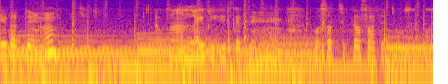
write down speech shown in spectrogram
ये करते हैं ना, अपना लाइफ लीड करते हैं, और सच का साथ है जो उसे कोई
